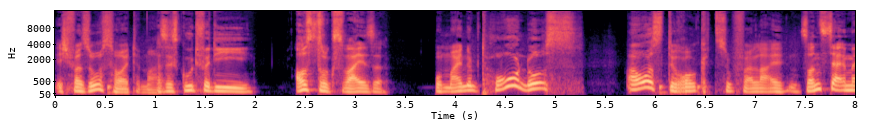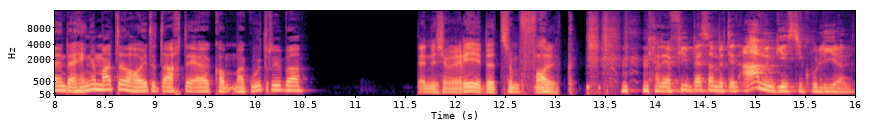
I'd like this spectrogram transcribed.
ich versuch's heute mal. Das ist gut für die Ausdrucksweise. um meinem Tonus Ausdruck zu verleihen. Sonst ja immer in der Hängematte. Heute dachte er, kommt mal gut rüber. Denn ich rede zum Volk. Kann er viel besser mit den Armen gestikulieren.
